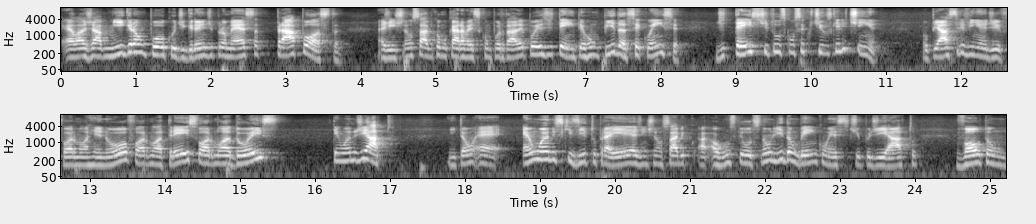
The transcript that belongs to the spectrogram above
ela já migra um pouco de grande promessa para aposta. A gente não sabe como o cara vai se comportar depois de ter interrompido a sequência de três títulos consecutivos que ele tinha. O Piastri vinha de Fórmula Renault, Fórmula 3, Fórmula 2, tem um ano de ato. Então é, é um ano esquisito para ele, a gente não sabe, alguns pilotos não lidam bem com esse tipo de ato, voltam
